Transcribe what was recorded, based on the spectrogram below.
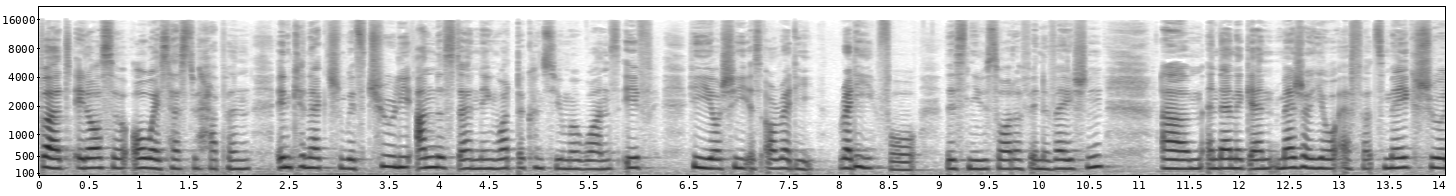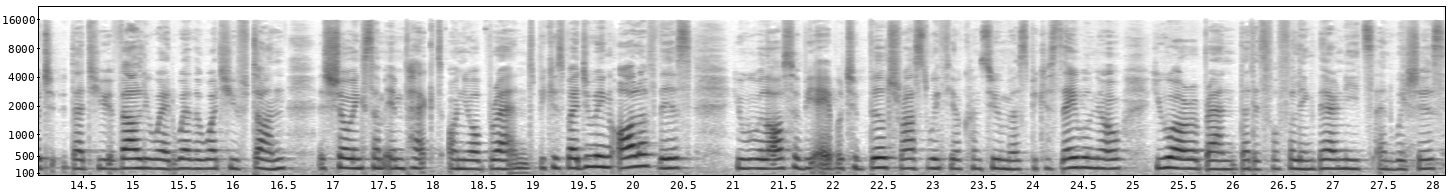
But it also always has to happen in connection with truly understanding what the consumer wants if he or she is already ready for this new sort of innovation. Um, and then again, measure your efforts. Make sure that you evaluate whether what you've done is showing some impact on your brand. Because by doing all of this, you will also be able to build trust with your consumers because they will know you are a brand that is fulfilling their needs and wishes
